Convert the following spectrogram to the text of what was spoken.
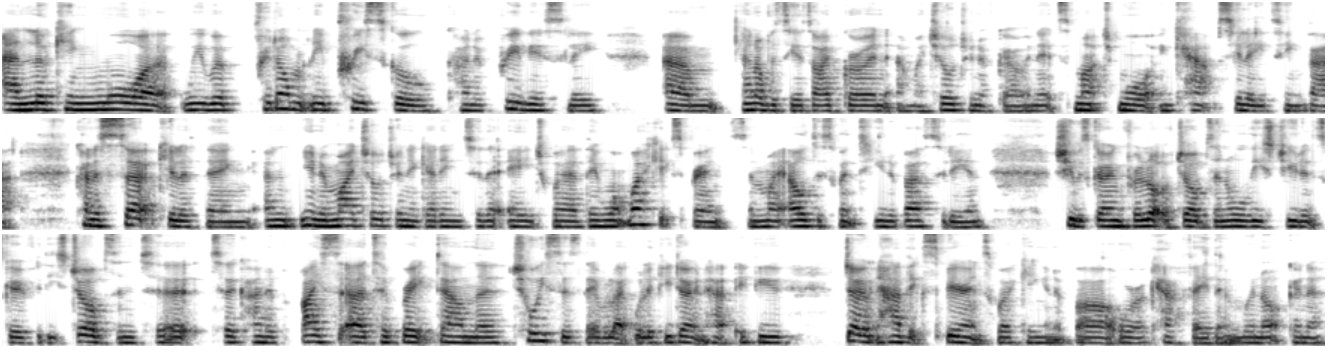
and looking more, we were predominantly preschool kind of previously. Um, and obviously, as I've grown and my children have grown, it's much more encapsulating that kind of circular thing. And, you know, my children are getting to the age where they want work experience. And my eldest went to university and she was going for a lot of jobs, and all these students go for these jobs. And to, to kind of uh, to break down the choices, they were like, well, if you don't have, if you don't have experience working in a bar or a cafe, then we're not going to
